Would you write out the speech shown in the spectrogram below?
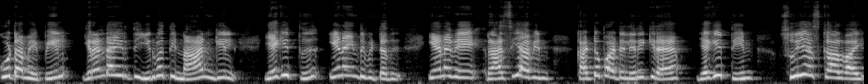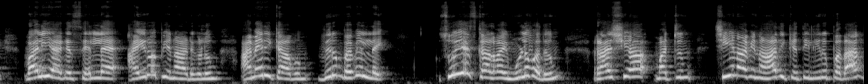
கூட்டமைப்பில் இரண்டாயிரத்தி இருபத்தி நான்கில் எகிப்து இணைந்துவிட்டது எனவே ரஷ்யாவின் கட்டுப்பாட்டில் இருக்கிற எகிப்தின் சுயஸ் கால்வாய் வழியாக செல்ல ஐரோப்பிய நாடுகளும் அமெரிக்காவும் விரும்பவில்லை. சுயஸ் கால்வாய் முழுவதும் ரஷ்யா மற்றும் சீனாவின் ஆதிக்கத்தில் இருப்பதால்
